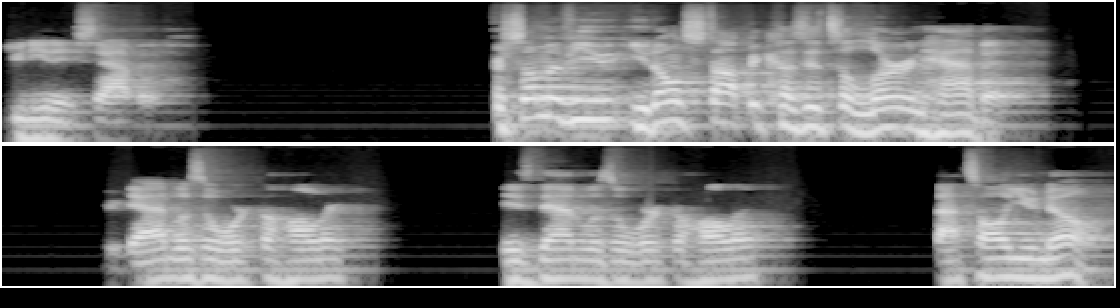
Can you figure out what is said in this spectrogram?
You need a Sabbath. For some of you, you don't stop because it's a learned habit. Your dad was a workaholic. His dad was a workaholic. That's all you know.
